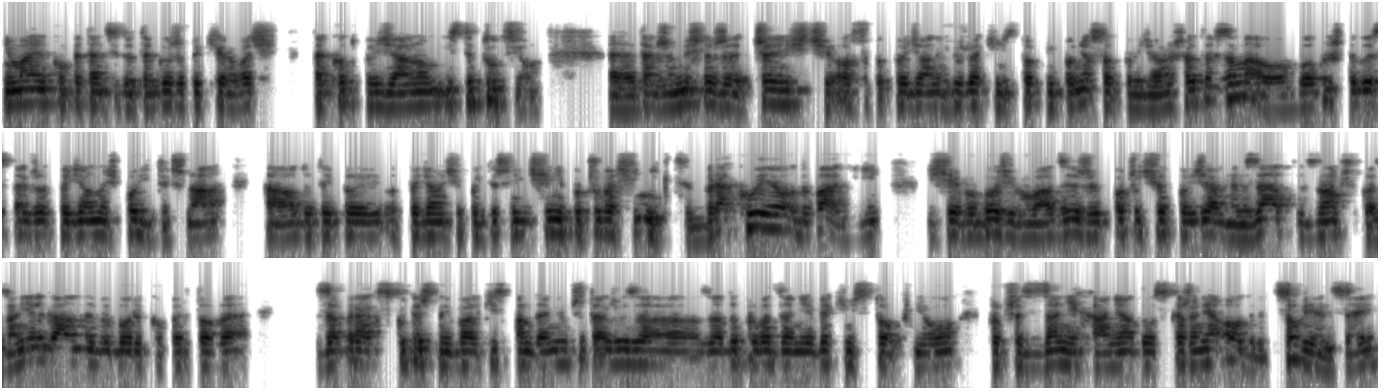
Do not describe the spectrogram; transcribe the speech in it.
nie mają kompetencji do tego, żeby kierować tak odpowiedzialną instytucją. E, także myślę, że część osób odpowiedzialnych już w jakimś stopniu poniosła odpowiedzialność, ale to jest za mało, bo oprócz tego jest także odpowiedzialność polityczna, a do tej odpowiedzialności politycznej dzisiaj nie poczuwa się nikt. Brakuje odwagi dzisiaj w obozie władzy, żeby poczuć się odpowiedzialnym za, za na przykład za nielegalne wybory kopertowe, za brak skutecznej walki z pandemią, czy także za, za doprowadzenie w jakimś stopniu poprzez zaniechania do skażenia Odry. Co więcej,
